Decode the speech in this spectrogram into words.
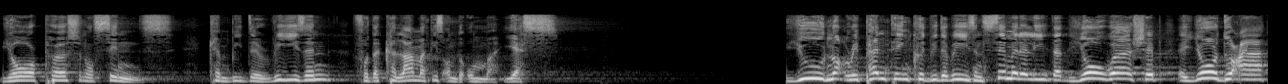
your personal sins can be the reason for the calamities on the ummah. Yes. You not repenting could be the reason. Similarly, that your worship, and your dua,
